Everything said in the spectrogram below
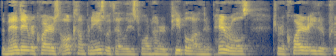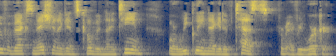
The mandate requires all companies with at least 100 people on their payrolls to require either proof of vaccination against COVID-19 or weekly negative tests from every worker.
